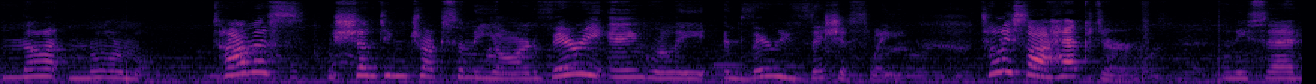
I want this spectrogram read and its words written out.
not normal. Thomas was shunting trucks in the yard very angrily and very viciously till he saw Hector, and he said,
